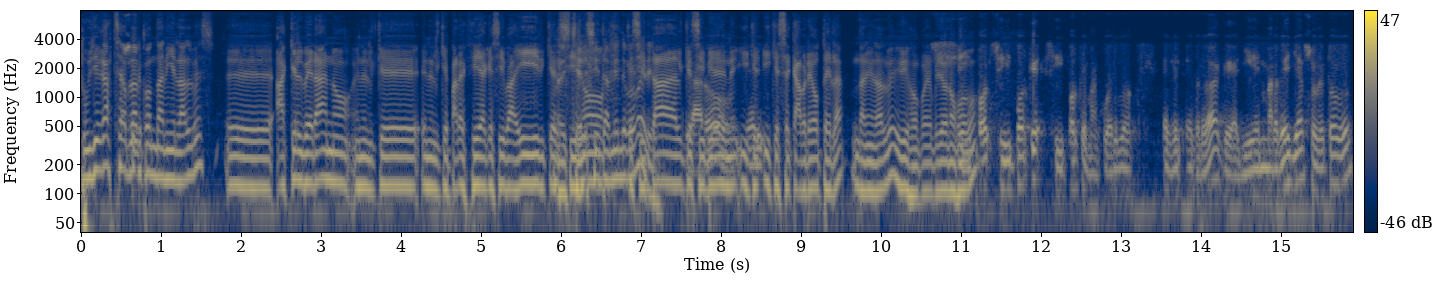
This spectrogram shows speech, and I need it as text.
¿Tú llegaste a hablar con Daniel Alves eh, aquel verano en el que en el que parecía que se iba a ir, que el si Chelsea no, también de que si tal, que si viene y que, él- y que se cabreó tela Daniel Alves y dijo, pues yo no sí, juego. por- sí, porque sí, porque me acuerdo. Es verdad que allí en Marbella, sobre todo,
